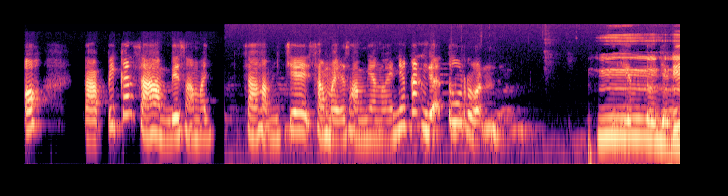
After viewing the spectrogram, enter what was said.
oh tapi kan saham B sama saham C sama saham yang lainnya kan nggak turun. Gitu. Hmm. gitu jadi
